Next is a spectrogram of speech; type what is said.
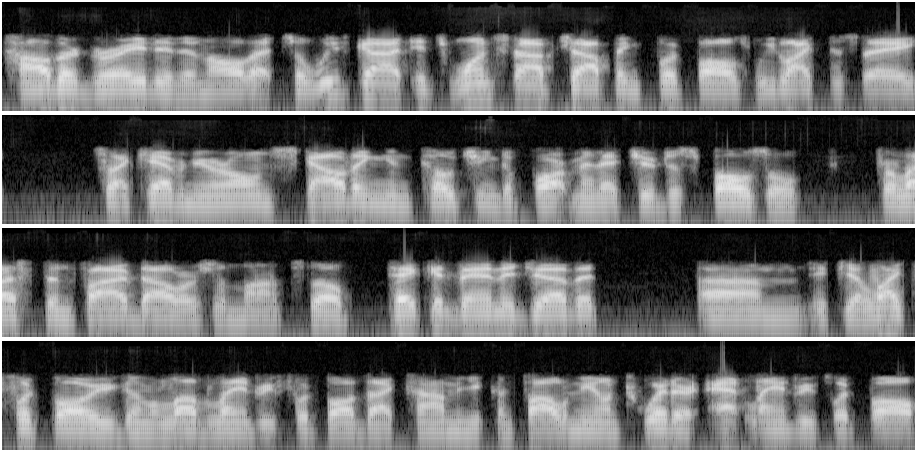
how they're graded and all that. So we've got it's one-stop shopping footballs. We like to say it's like having your own scouting and coaching department at your disposal for less than five dollars a month. So take advantage of it. Um, if you like football, you're going to love LandryFootball.com, and you can follow me on Twitter at LandryFootball.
